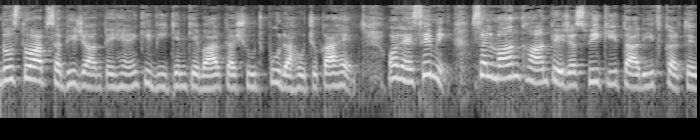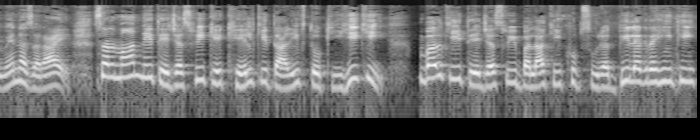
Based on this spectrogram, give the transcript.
दोस्तों, आप सभी जानते हैं कि वीकेंड के बार का शूट पूरा हो चुका है और ऐसे में सलमान खान तेजस्वी की तारीफ़ करते हुए नज़र आए। सलमान ने तेजस्वी के खेल की तारीफ़ तो की ही की बल्कि तेजस्वी बला की खूबसूरत भी लग रही थी,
